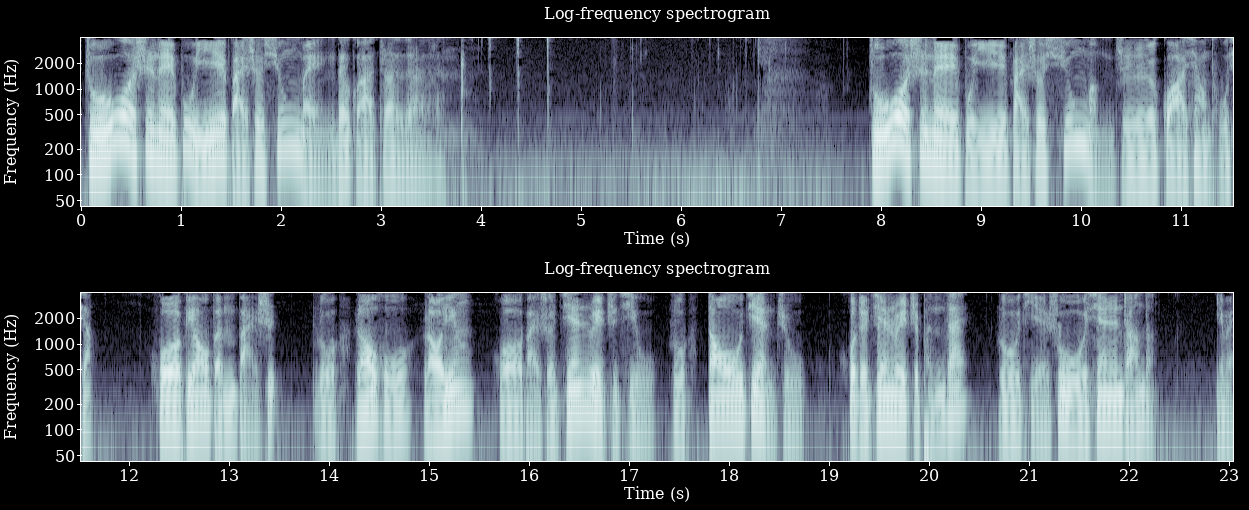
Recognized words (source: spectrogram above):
主卧室内不宜摆设凶猛的挂。主卧室内不宜摆设凶猛之卦象图像，或标本摆饰，如老虎、老鹰；或摆设尖锐之器物，如刀剑之物，或者尖锐之盆栽，如铁树、仙人掌等。因为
